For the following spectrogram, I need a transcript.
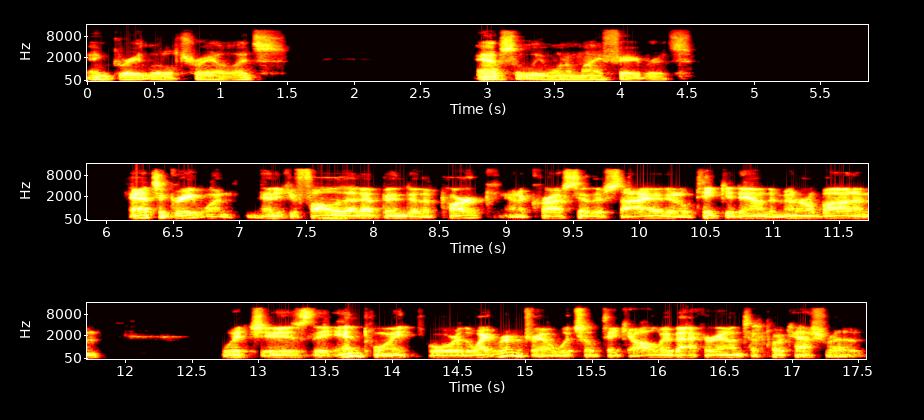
and great little trail. It's absolutely one of my favorites. That's a great one. And if you follow that up into the park and across the other side, it'll take you down to Mineral Bottom which is the endpoint for the White Rim Trail, which will take you all the way back around to Potash Road.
